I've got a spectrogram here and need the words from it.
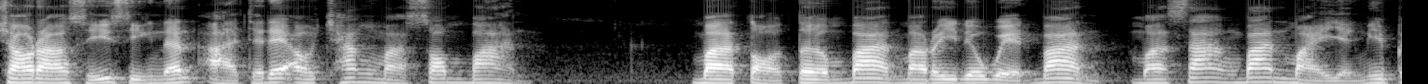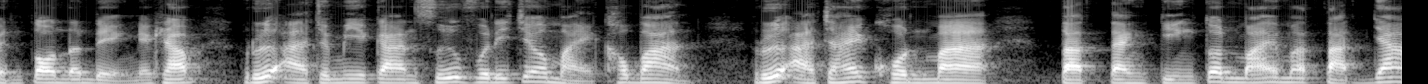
ชาวราศีสิงห์นั้นอาจจะได้เอาช่างมาซ่อมบ้าน มาต่อเติมบ้านมารีเดเวทบ้าน มาสร้างบ้านใหม่อย่างนี้เป็นต้นนั่นเองนะครับหรืออาจจะมีการซื้อเฟอร์นิเจอร์ใหม่เข้าบ้าน หรืออาจจะให้คนมาตัดแต่งกิ่งต้นไม้มาตัดหญ้า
